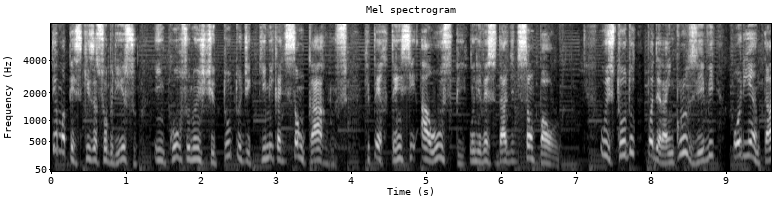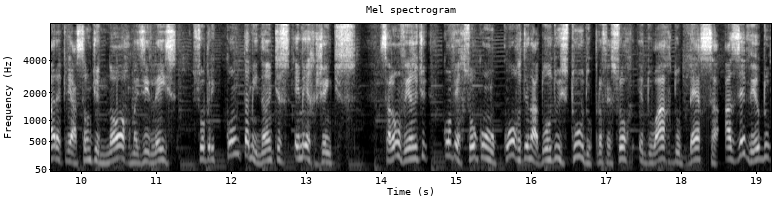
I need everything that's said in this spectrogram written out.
Tem uma pesquisa sobre isso em curso no Instituto de Química de São Carlos, que pertence à USP, Universidade de São Paulo. O estudo poderá, inclusive, orientar a criação de normas e leis sobre contaminantes emergentes. Salão Verde conversou com o coordenador do estudo, professor Eduardo Bessa Azevedo,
